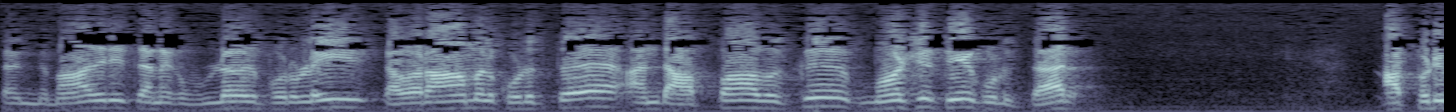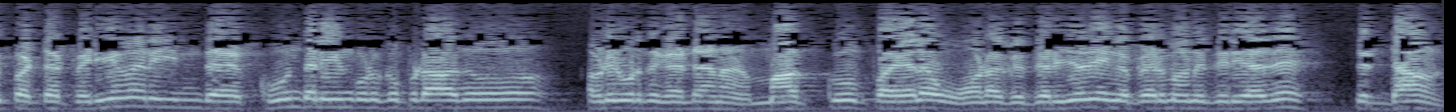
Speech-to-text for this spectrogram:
இந்த மாதிரி தனக்கு உள்ள பொருளை தவறாமல் கொடுத்த அந்த அப்பாவுக்கு மோட்சத்தையே கொடுத்தார். அப்படிப்பட்ட பெரியவர் இந்த கூந்தலையும் கொடுக்கப்படாதோ? அப்படின்னு கொடுத்து கேட்டான மக்கு பயல உனக்கு தெரிஞ்சது எங்க பெருமானுக்கு தெரியாது. டவுன்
